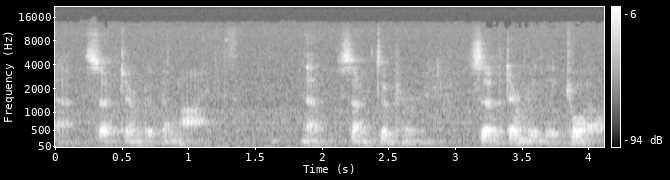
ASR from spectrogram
Uh, September the 9th. No, September, September the 12th.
